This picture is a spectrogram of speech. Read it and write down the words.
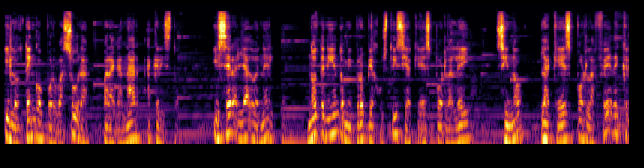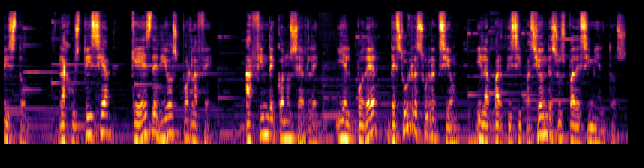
y lo tengo por basura para ganar a Cristo y ser hallado en Él no teniendo mi propia justicia que es por la ley, sino la que es por la fe de Cristo, la justicia que es de Dios por la fe, a fin de conocerle y el poder de su resurrección y la participación de sus padecimientos,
